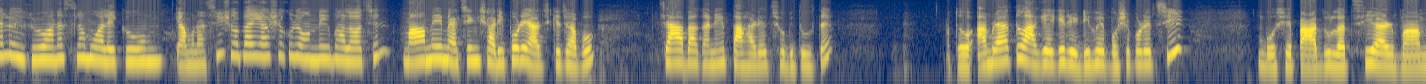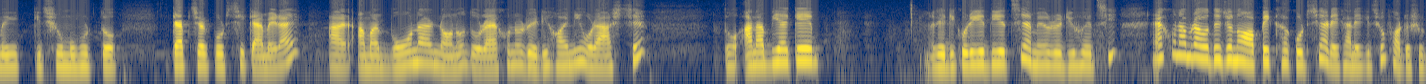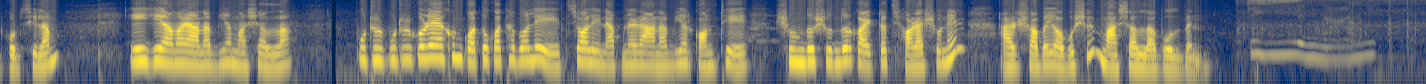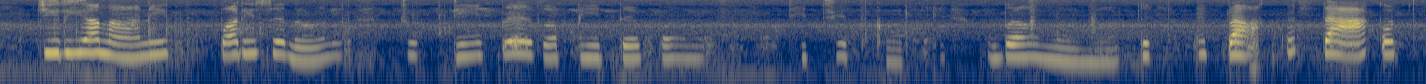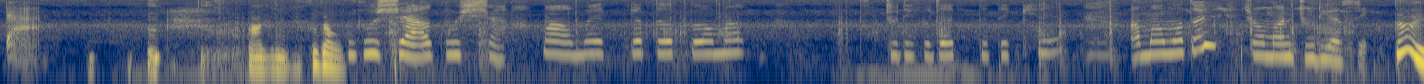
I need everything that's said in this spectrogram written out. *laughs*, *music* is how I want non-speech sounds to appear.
Hello everyone আসসালামু আলাইকুম কেমন আছেন সবাই? আশা করি অনেক ভালো আছেন। মা, মেয়ে ম্যাচিং শাড়ি পরে আজকে যাব চা বাগানে পাহাড়ের ছবি তুলতে। তো আমরা তো আগে আগে রেডি হয়ে বসে পড়েছি। বসে পা দুলাচ্ছি আর মা, মেয়ে কিছু মুহূর্ত ক্যাপচার করছি ক্যামেরায়। আর আমার বোন আর ননদ, ওরা এখনও রেডি হয়নি, ওরা আসছে। তো আনাবিয়াকে রেডি করিয়ে দিয়েছি, আমিও রেডি হয়েছি। এখন আমরা ওদের জন্য অপেক্ষা করছি আর এখানে কিছু ফটোশ্যুট করছিলাম। এই যে আমার আনাবিয়া মাসাল্লাহ পুটুর পুটুর করে এখন কত কথা বলে? চলেন আপনারা আনাবিয়ার কণ্ঠে সুন্দর সুন্দর কয়েকটা ছড়া শোনেন আর সবাই অবশ্যই মাসাল্লাহ বলবেন। কুতা। পাগলি যাও। গুসা গুসা মামা একটা তো তোমার চুরি কুদাতে দেখি। আমার মতোই সমান চুরি আছে। তাই?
